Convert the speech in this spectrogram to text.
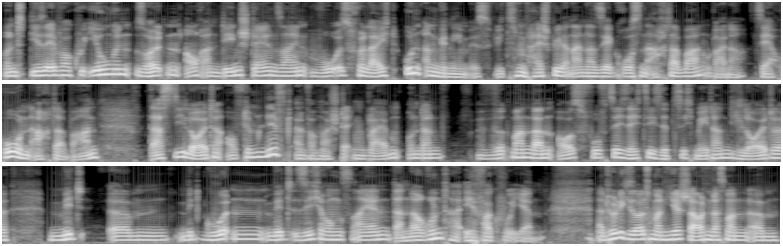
Und diese Evakuierungen sollten auch an den Stellen sein, wo es vielleicht unangenehm ist, wie zum Beispiel an einer sehr großen Achterbahn oder einer sehr hohen Achterbahn, dass die Leute auf dem Lift einfach mal stecken bleiben und dann wird man dann aus 50, 60, 70 Metern die Leute mit ähm, mit Gurten, mit Sicherungsseilen dann darunter evakuieren. Natürlich sollte man hier schauen, dass man ähm,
